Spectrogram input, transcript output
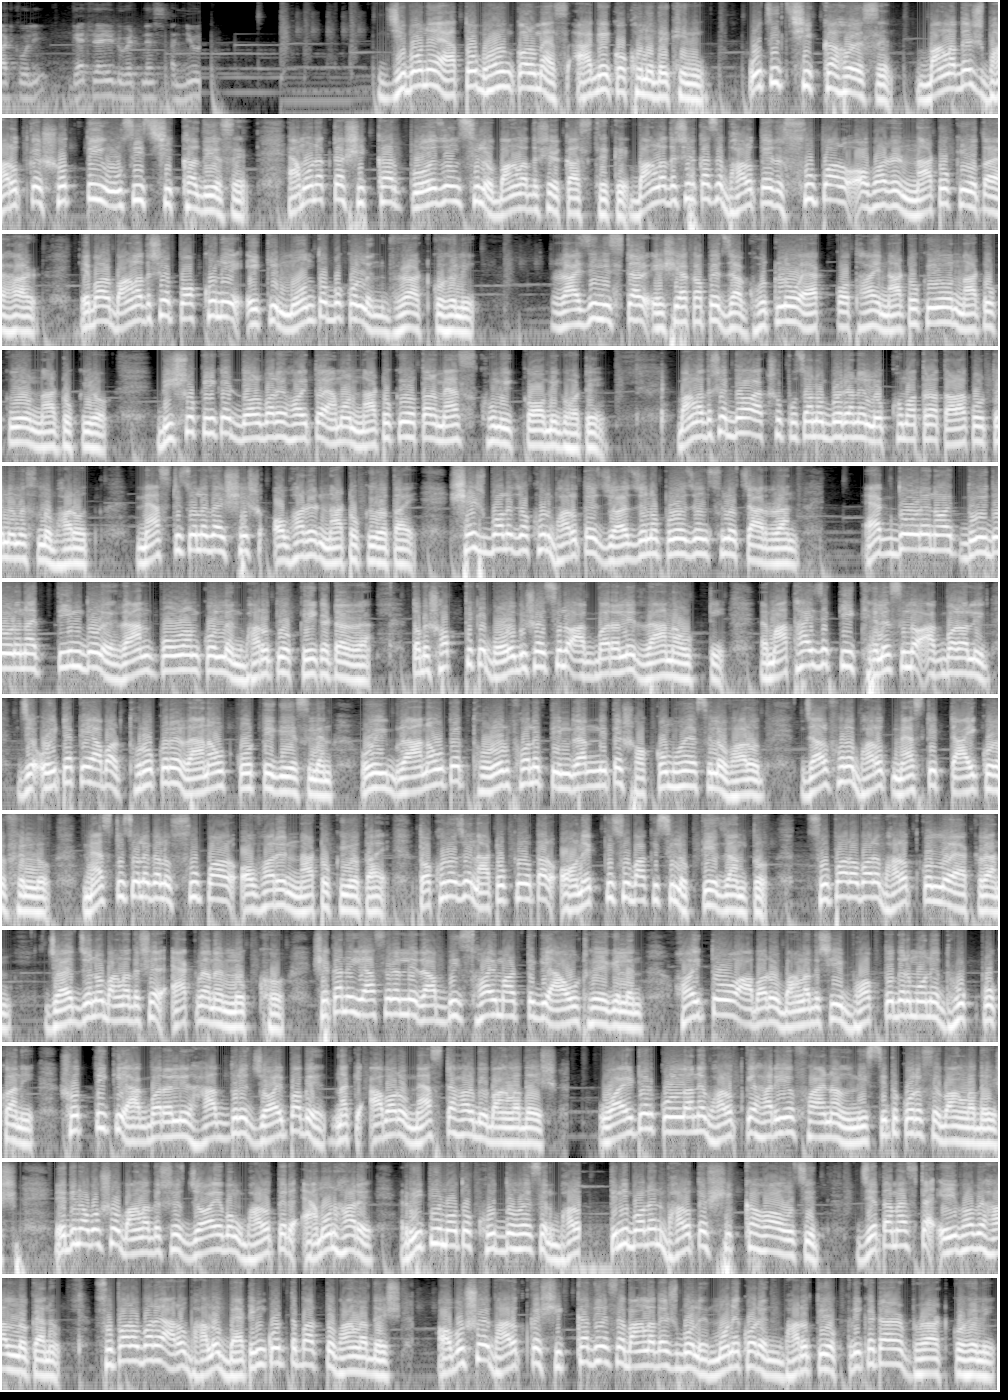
Virat Kohli, get ready to witness a new জীবনে এত ভয়ঙ্কর ম্যাচ আগে কখনো দেখিনি। উচিত শিক্ষা হয়েছে। বাংলাদেশ ভারতকে সত্যিই উচিত শিক্ষা দিয়েছে। এমন একটা শিক্ষার প্রয়োজন ছিল বাংলাদেশের কাছ থেকে। বাংলাদেশের কাছে ভারতের সুপার ওভারের নাটকীয়তায় হার। এবার বাংলাদেশের পক্ষ নিয়ে একই মন্তব্য করলেন Virat Kohli. Rising star Asia কাপে যা ঘটলো এক কথায় নাটকীয় নাটকীয় নাটকীয়। বিশ্ব ক্রিকেট দরবারে হয়তো এমন নাটকীয়তার ম্যাচ খুবই কমই ঘটে। বাংলাদেশের দেওয়া একশো পঁচানব্বই রানের লক্ষ্যমাত্রা তাড়া করতে নেমেছিল ভারত। ম্যাচটি চলে যায় শেষ ওভারের নাটকীয়তায়। শেষ বলে যখন ভারতের জয়ের জন্য প্রয়োজন ছিল চার রান এক দৌড়ে নয়, দুই দৌড়ে নয়, তিন দৌড়ে রান পূরণ করলেন ভারতীয় ক্রিকেটাররা। তবে সব থেকে বড় বিষয় ছিল আকবর আলীর রান আউটটি। মাথায় যে কি খেলেছিল আকবর আলীর, যে ওইটাকে আবার থ্রো করে রান আউট করতে গিয়েছিলেন। ওই রান আউটের থ্রোর ফলে তিন রান নিতে সক্ষম হয়েছিল ভারত, যার ফলে ভারত ম্যাচটি টাই করে ফেলল। ম্যাচটি চলে গেল সুপার ওভারের নাটকীয়তায়। তখনও যে নাটকীয়তার অনেক কিছু বাকি ছিল, কে জানতো? সুপার ওভারে ভারত করল এক রান। জয়ের জন্য বাংলাদেশের এক রানের লক্ষ্য। সেখানে ইয়াসির আলী রাব্বি ছয় মারতে গিয়ে আউট হয়ে গেলেন। হয়তো আবারও বাংলাদেশি ভক্তদের মনে ধূপ পোকানি। সত্যি কি আকবর আলীর হাত ধরে জয় পাবে, নাকি আবারও ম্যাচটা হারবে বাংলাদেশ? হোয়াইটের কল্যাণে ভারতকে হারিয়ে ফাইনাল নিশ্চিত করেছে বাংলাদেশ। এদিন অবশ্য বাংলাদেশের জয় এবং ভারতের এমন হারে রীতিমতো ক্ষুব্ধ হয়েছেন ভারত। তিনি বলেন, ভারতের শিক্ষা হওয়া উচিত। জেতা ম্যাচটা এইভাবে হারলো কেন? সুপার ওভারে আরও ভালো ব্যাটিং করতে পারত বাংলাদেশ। অবশ্যই ভারতকে শিক্ষা দিয়েছে বাংলাদেশ বলে মনে করেন ভারতীয় ক্রিকেটার বিরাট কোহলি।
